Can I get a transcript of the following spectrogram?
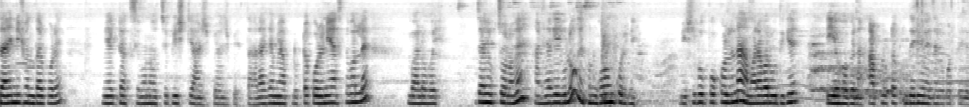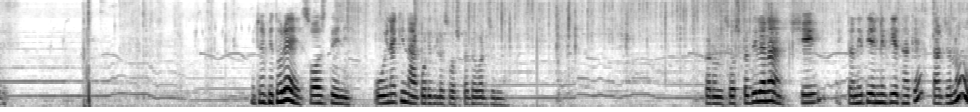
যায়নি সন্ধ্যার পরে। মেঘ ডাকছে, মনে হচ্ছে বৃষ্টি আসবে আসবে। তার আগে আমি আপলোডটা করে নিয়ে আসতে পারলে ভালো হয়। যাই হোক, চলো হ্যাঁ? আমি আগে এগুলো এখন গরম করে নিই। বেশি বক বক করলে না আমার আবার ওদিকে ইয়ে হবে না আপলোডটা দেরি হয়ে যাবে করতে গেলে। এটার ভেতরে সস দেয়নি ওই নাকি না করে দিল সসটা দেওয়ার জন্য। কারণ সসটা দিলে না সেই একটা নীতি নীতিয়ে থাকে, তার জন্য ও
